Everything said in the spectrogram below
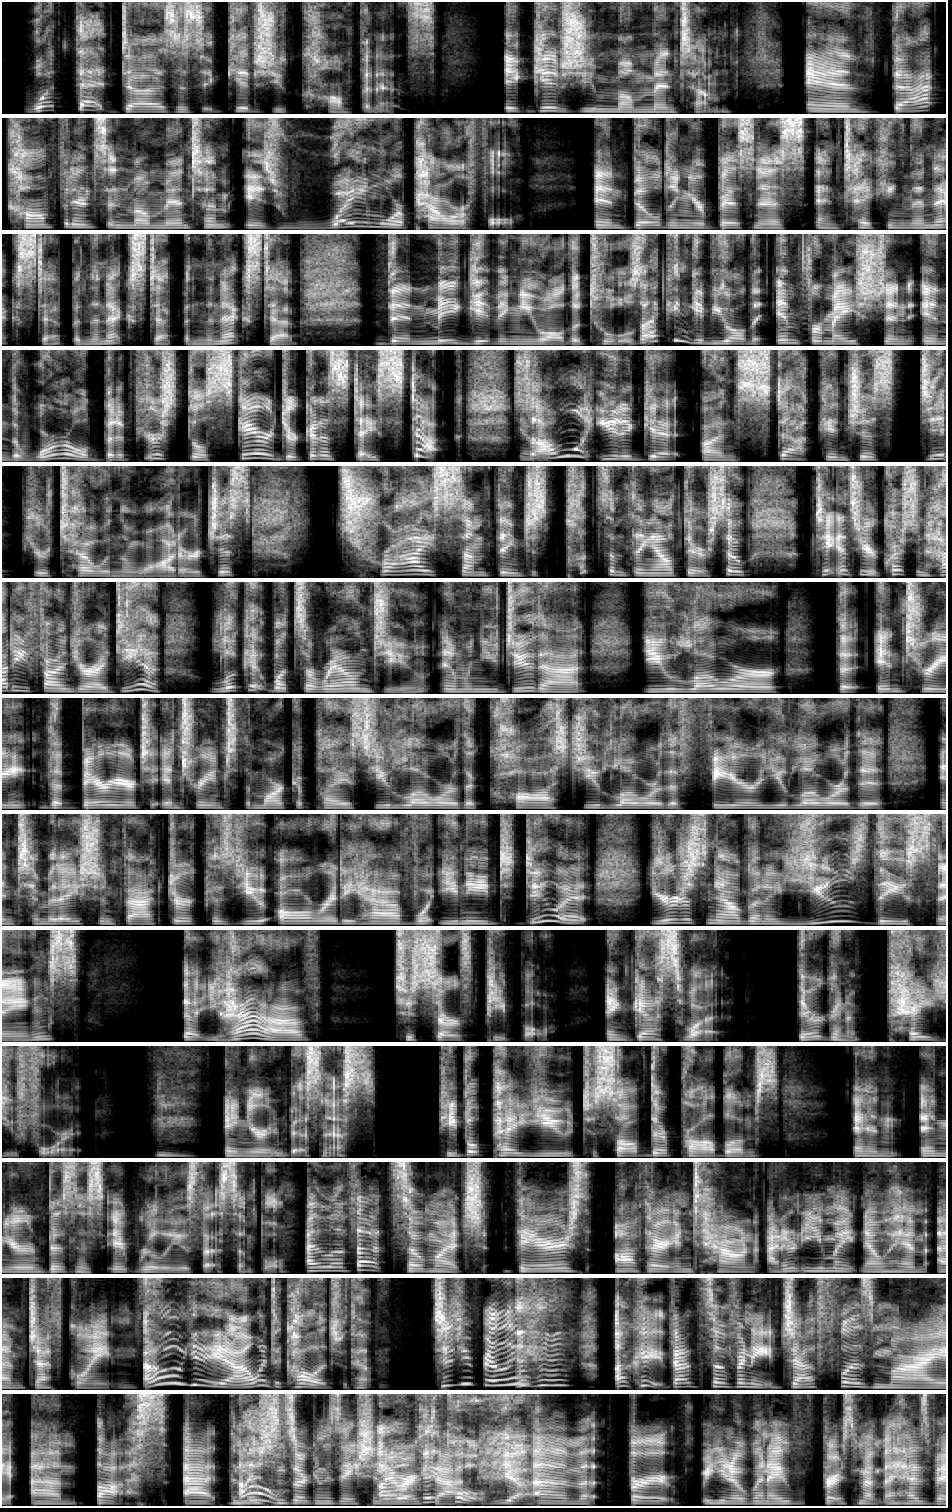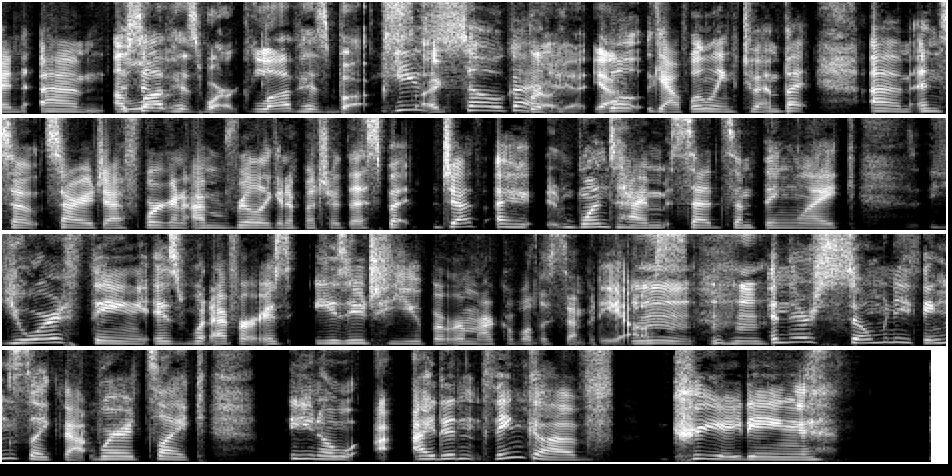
what that does is it gives you confidence. It gives you momentum. And that confidence and momentum is way more powerful in building your business and taking the next step and the next step and the next step than me giving you all the tools. I can give you all the information in the world, but if you're still scared, you're going to stay stuck. So I want you to get unstuck and just dip your toe in the water. Just try something, just put something out there. So, to answer your question, how do you find your idea? Look at what's around you. And when you do that, you lower the entry, the barrier to entry into the marketplace. You lower the cost, you lower the fear, you lower the intimidation factor because you already have what you need to do it. You're just now going to use these things that you have to serve people. And guess what? They're going to pay you for it. Hmm. And you're in business. People pay you to solve their problems and and you're in business. It really is that simple. I love that so much. There's author in town. I don't. You might know him. Um, Jeff Goins. Oh yeah, yeah. I went to college with him. Did you really? Mm-hmm. Okay, that's so funny. Jeff was my um, boss at the oh. missions organization I oh, worked okay, at. Cool. Yeah. Um, for you know when I first met my husband. Um, I so love his work. Love his books. He's like, so good. Brilliant. Yeah. Well, yeah, we'll link to him. But um, and so sorry, Jeff. We're gonna. I'm really gonna butcher this. But Jeff, I one time said something like, "Your thing is whatever is easy to you but remarkable to somebody else." Mm, mm-hmm. And there's so many things like that where it's like, you know, I didn't think of creating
